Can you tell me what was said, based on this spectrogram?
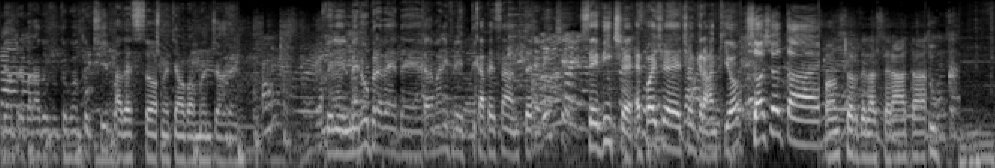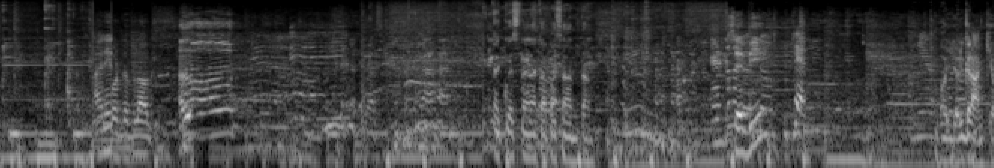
Abbiamo preparato tutto quanto il cibo. Adesso ci mettiamo qua a mangiare. Quindi il menù prevede calamari fritti, capesante Ceviche. E poi c'è il granchio. Social time. Sponsor della serata. Tuk I need for the vlog Hello E questa è la capasanta Ceviche Voglio il granchio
